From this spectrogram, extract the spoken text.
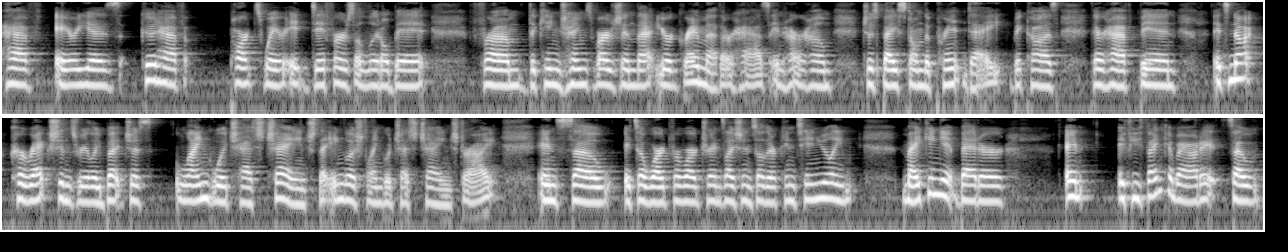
have areas, could have parts where it differs a little bit from the King James Version that your grandmother has in her home just based on the print date because there have been, it's not corrections really, but just language has changed. The English language has changed, right? And so it's a word for word translation. So they're continually making it better. And if you think about it, so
